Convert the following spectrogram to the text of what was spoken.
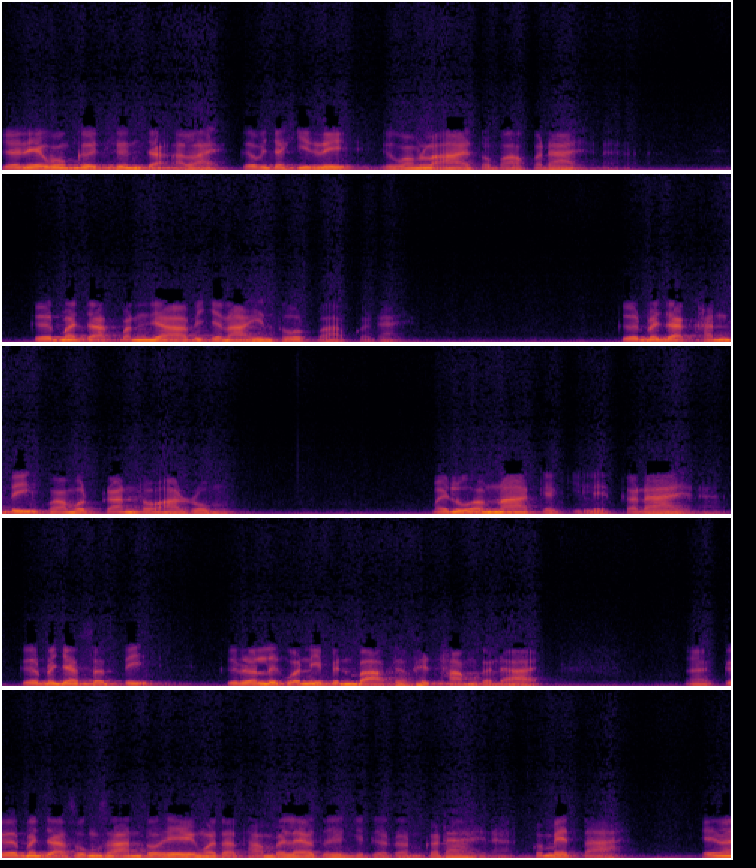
จะเรียกว่าเกิดขึ้นจากอะไร เกิดมาจากคิริคือความละอายต่อบาปก็ได้นะเกิดมาจากปัญญาพิจารณาเห็นโทษบาปก็ได้ เกิดมาจากขันติความอดกลั้นต่ออารมณ์ ไม่รู้อำนาจแก่กิเลสก็ได้นะเกิดมาจากสติ คือระลึกว่านี้เป็นบาปแล้วไม่ทำก็ได้นะเกิดมาจากสงสารตัวเองว่าถ้าทำไปแล้วตัวเองจะเดือดร้อนก็ได้นะก็เมตตา เห็นไหม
